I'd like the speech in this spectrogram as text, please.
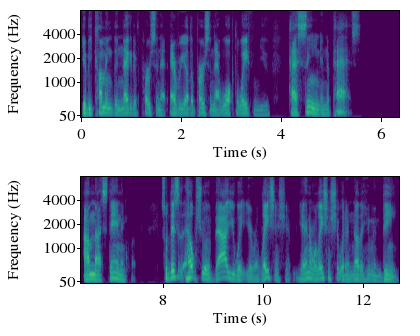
You're becoming the negative person that every other person that walked away from you has seen in the past. I'm not standing for it. So this helps you evaluate your relationship. You're in a relationship with another human being.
